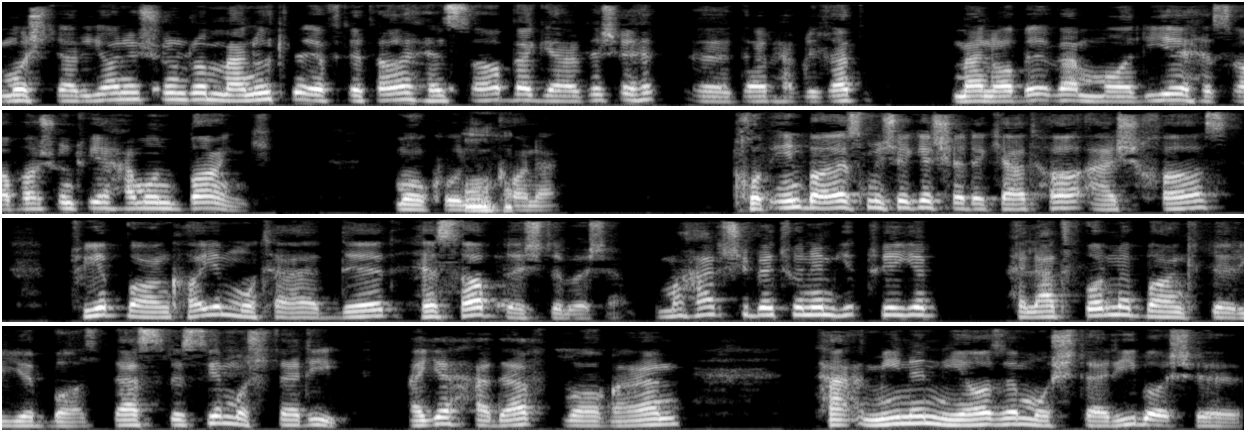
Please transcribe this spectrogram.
مشتریانشون رو منوط به افتتاح حساب و گردش در حقیقت منابع و مالی حسابهاشون توی همون بانک موکول می‌کنن. خب این باعث میشه که شرکت ها اشخاص توی بانک های متعدد حساب داشته باشن. ما هر چی بتونیم توی یه پلتفرم بانکداری باز دسترسی مشتری. اگه هدف واقعا تأمین نیاز مشتری باشه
